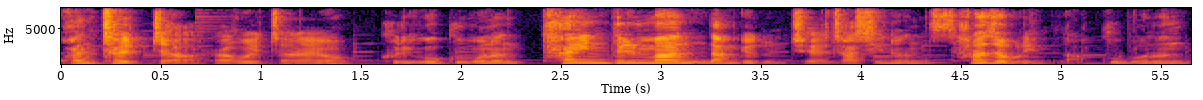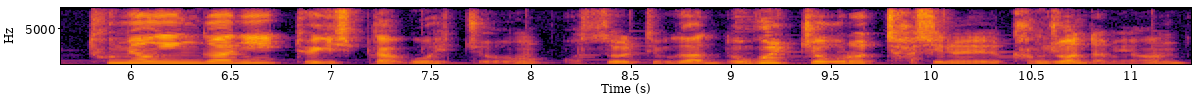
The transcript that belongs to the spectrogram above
관찰자라고 했잖아요. 그리고 9번은 타인들만 남겨둔 채 자신은 사라져 버립니다. 9번은 투명 인간이 되기 쉽다고 했죠. assertive가 노골적으로 자신을 강조한다면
